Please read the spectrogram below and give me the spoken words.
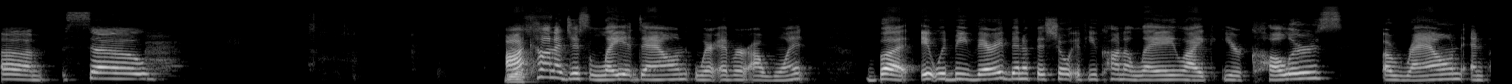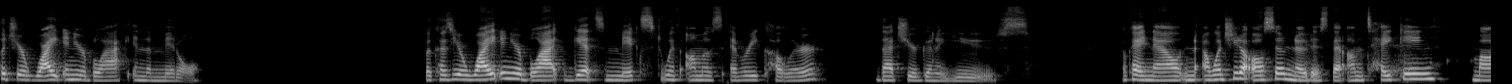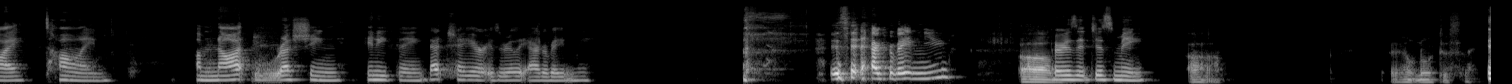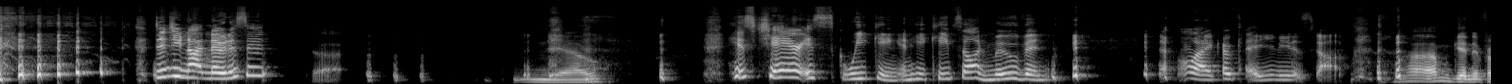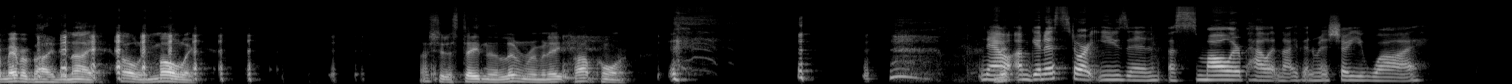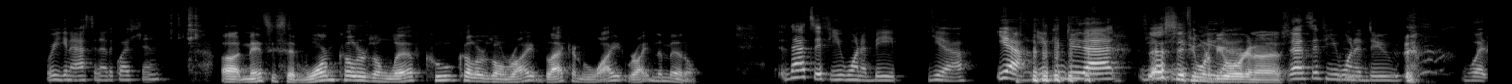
Um. So I kind of just lay it down wherever I want, but it would be very beneficial if you kind of lay like your colors around and put your white and your black in the middle. Because your white and your black gets mixed with almost every color that you're going to use. Okay, now I want you to also notice that I'm taking my time. I'm not rushing anything. That chair is really aggravating me. is it aggravating you? Um, or is it just me? Uh, I don't know what to say. Did you not notice it? Uh, no. His chair is squeaking and he keeps on moving. I'm like, okay, you need to stop. I'm getting it from everybody tonight. Holy moly. I should have stayed in the living room and ate popcorn. now I'm going to start using a smaller palette knife and I'm going to show you why. Were you going to ask another question? Uh, Nancy said warm colors on left, cool colors on right, black and white right in the middle. That's if you want to be, yeah. Yeah, you can do that. That's you, if you want to be that. organized. That's if you want to do what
